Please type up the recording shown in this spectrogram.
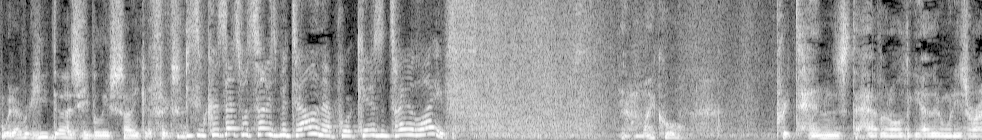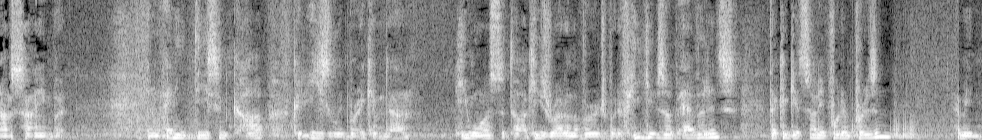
Whatever he does, he believes Sonny can fix it. Because that's what Sonny's been telling that poor kid his entire life. Now, Michael pretends to have it all together when he's around Sonny, but you know, any decent cop could easily break him down. He wants to talk. He's right on the verge. But if he gives up evidence that could get Sonny put in prison, I mean,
